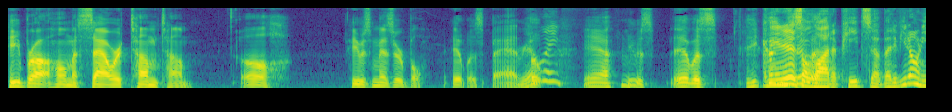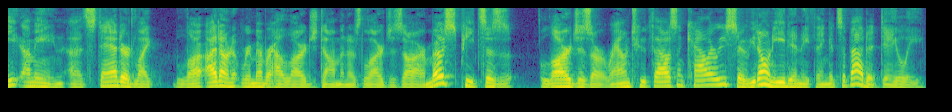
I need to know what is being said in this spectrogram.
he brought home a sour tum tum. Oh, he was miserable. It was bad. But, Really? yeah, he was. It was. He I mean, it is a lot of pizza, but if you don't eat, I mean, a standard like lar- I don't remember how large Domino's larges are. Most pizzas larges are around 2,000 calories. So if you don't eat anything, it's about a daily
